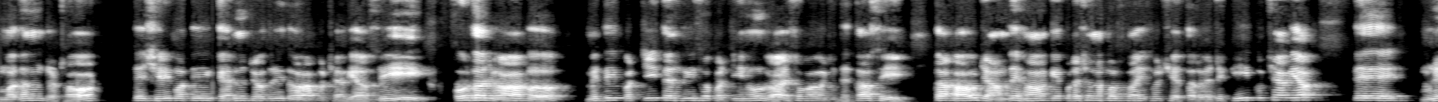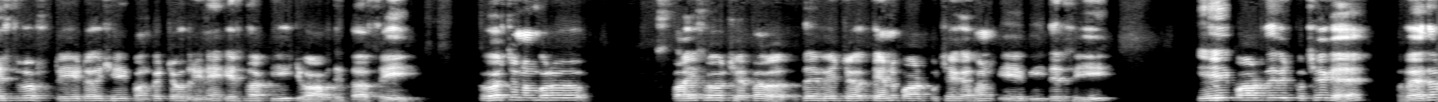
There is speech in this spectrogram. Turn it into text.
ਮਦਨ ਰਠੌਰ ਤੇ ਸ਼੍ਰੀਮਤੀ ਕਿਰਨ ਚੌਧਰੀ ਦੁਆਰਾ ਪੁੱਛਿਆ ਗਿਆ ਸੀ ਉਸ ਦਾ ਜਵਾਬ ਮਿਤੀ 25/3/2025 ਨੂੰ ਰਾਜ ਸਭਾ ਵਿੱਚ ਦਿੱਤਾ ਸੀ। ਤਾਂ ਆਓ ਜਾਣਦੇ ਹਾਂ ਕਿ ਪ੍ਰਸ਼ਨ ਨੰਬਰ 2776 ਵਿੱਚ ਕੀ ਪੁੱਛਿਆ ਗਿਆ ਤੇ minister of state Shri Pankaj Chaudhary ਨੇ ਇਸ ਦਾ ਕੀ ਜਵਾਬ ਦਿੱਤਾ ਸੀ। ਕੁਐਸਚਨ ਨੰਬਰ 2776 ਦੇ ਵਿੱਚ ਤਿੰਨ ਪਾਰਟ ਪੁੱਛੇ ਗਏ ਹਨ, A, B ਤੇ C A ਪਾਰਟ ਦੇ ਵਿੱਚ ਪੁੱਛੇ ਗਏ, whether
